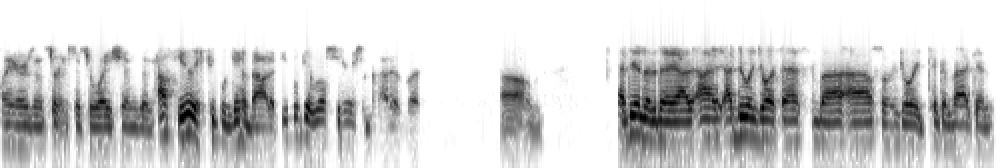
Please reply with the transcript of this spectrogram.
players in certain situations, and how serious people get about it. People get real serious about it, but um, at the end of the day, I, I, I, do enjoy fasting, but I also enjoy kicking back and,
